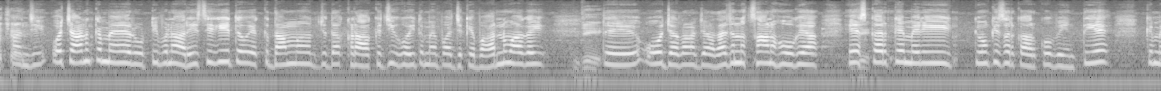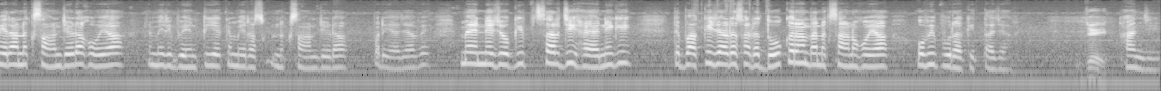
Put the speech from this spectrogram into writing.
ਅੱਛਾ ਜੀ। ਹਾਂਜੀ ਉਹ ਅਚਾਨਕ ਮੈਂ ਰੋਟੀ ਬਣਾ ਰਹੀ ਸੀਗੀ ਤੇ ਉਹ ਇੱਕਦਮ ਜਿੱਦਾਂ ਖੜਾਕ ਜੀ ਹੋਈ ਤੇ ਮੈਂ ਭੱਜ ਕੇ ਬਾਹਰ ਨੂੰ ਆ ਗਈ। ਜੀ। ਤੇ ਉਹ ਜ਼ਿਆਦਾ ਜ਼ਿਆਦਾ ਜਿਹਾ ਨੁਕਸਾਨ ਹੋ ਗਿਆ। ਇਸ ਜੀ। ਕਰਕੇ ਮੇਰੀ ਕਿਉਂਕਿ ਸਰਕਾਰ ਕੋ ਬੇਨਤੀ ਹੈ ਕਿ ਮੇਰਾ ਨੁਕਸਾਨ ਜਿਹੜਾ ਹੋਇਆ ਤੇ ਮੇਰੀ ਬੇਨਤੀ ਹੈ ਕਿ ਮੇਰਾ ਸ- ਨੁਕਸਾਨ ਜਿਹੜਾ ਭਰਿਆ ਜਾਵੇ। ਮੈਂ ਇੰਨੇ ਜੋਗੀ ਸਰ ਜੀ ਹੈ ਨਹੀਂਗੀ ਤੇ ਬਾਕੀ ਜਿਹੜਾ ਸਾਡਾ ਦੋ ਘਰਾਂ ਦਾ ਨੁਕਸਾਨ ਹੋਇਆ ਉਹ ਵੀ ਪੂਰਾ ਕੀਤਾ ਜਾਵੇ। ਜੀ। ਹਾਂਜੀ।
